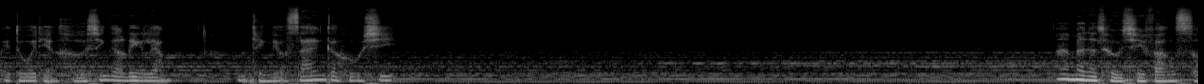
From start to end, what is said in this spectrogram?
会多一点核心的力量。我们停留三个呼吸。慢慢的吐气，放松。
